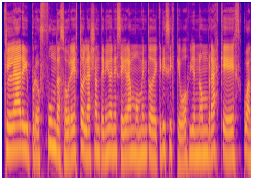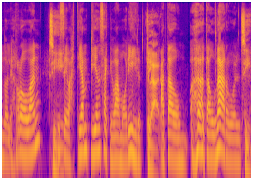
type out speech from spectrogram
clara y profunda sobre esto la hayan tenido en ese gran momento de crisis que vos bien nombrás, que es cuando les roban Sí. y Sebastián piensa que va a morir Claro. atado, atado a un árbol. Sí,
